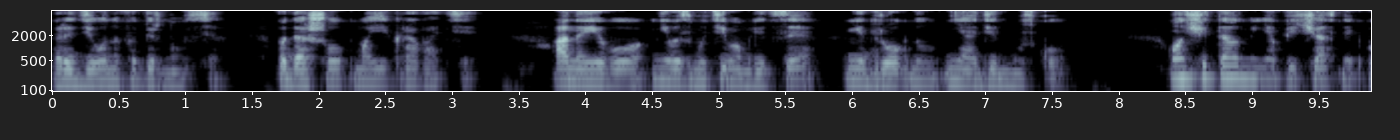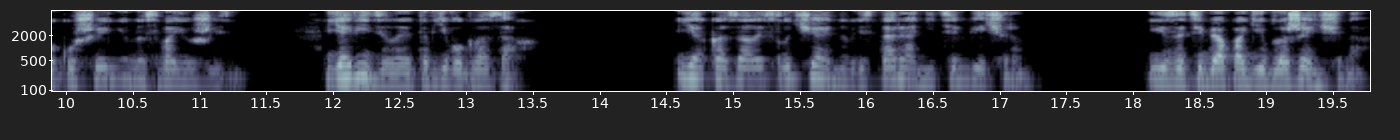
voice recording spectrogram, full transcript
Родионов обернулся, подошел к моей кровати, а на его невозмутимом лице не дрогнул ни один мускул. Он считал меня причастной к покушению на свою жизнь. Я видела это в его глазах. Я оказалась случайно в ресторане тем вечером. Из-за тебя погибла женщина,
